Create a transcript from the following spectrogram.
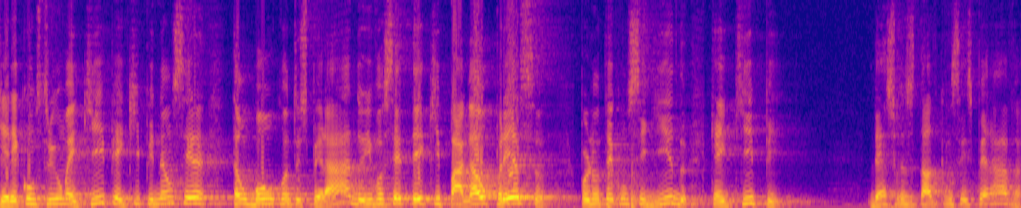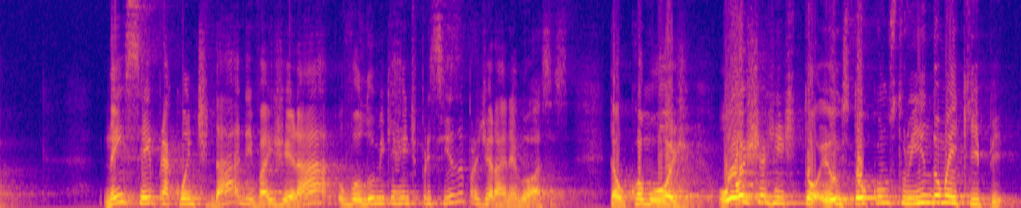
Querer construir uma equipe, a equipe não ser tão bom quanto esperado e você ter que pagar o preço por não ter conseguido que a equipe desse o resultado que você esperava. Nem sempre a quantidade vai gerar o volume que a gente precisa para gerar negócios. Então, como hoje, hoje a gente tô, eu estou construindo uma equipe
